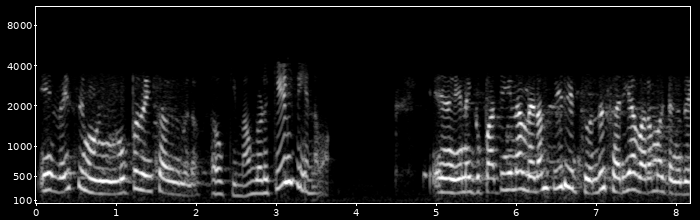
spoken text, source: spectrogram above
என் வயசு முப்பது வயசு ஆகுது மேடம். ஓகேம்மா. உங்களோட கேள்வி என்னவா எ- எனக்கு பாத்தீங்கன்னா மேடம் பீரியட்ஸ் வந்து சரியா வர மாட்டேங்குது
